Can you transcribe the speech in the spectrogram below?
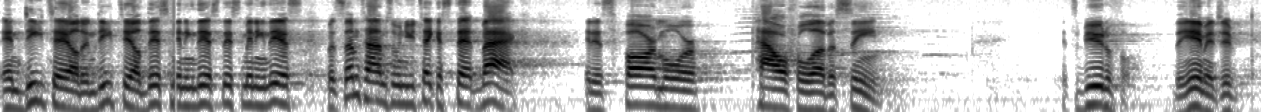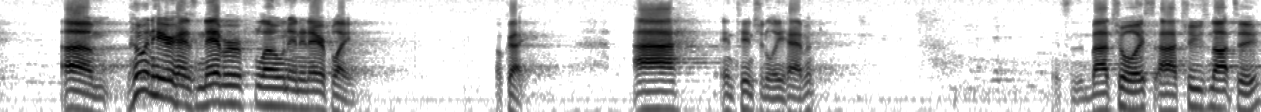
and detailed and detailed, this meaning this, this meaning this. But sometimes when you take a step back, it is far more powerful of a scene. It's beautiful, the image. If, um, who in here has never flown in an airplane? Okay. I intentionally haven't. It's by choice. I choose not to.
